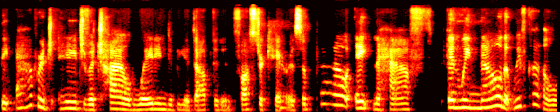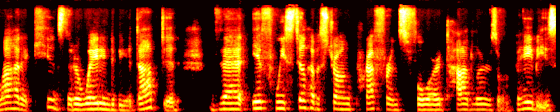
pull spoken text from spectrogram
the average age of a child waiting to be adopted in foster care is about eight and a half then we know that we've got a lot of kids that are waiting to be adopted. That if we still have a strong preference for toddlers or babies,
